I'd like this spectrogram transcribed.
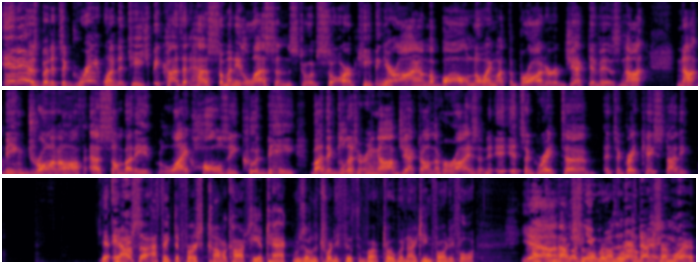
It is, but it's a great one to teach because it has so many lessons to absorb. Keeping your eye on the ball, knowing what the broader objective is, not not being drawn off as somebody like Halsey could be by the glittering object on the horizon. It, it's a great uh, it's a great case study. Yeah, and also I think the first kamikaze attack was on the 25th of October, 1944. Yeah, I'm, I'm not sure, but I've read okay. that somewhere.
